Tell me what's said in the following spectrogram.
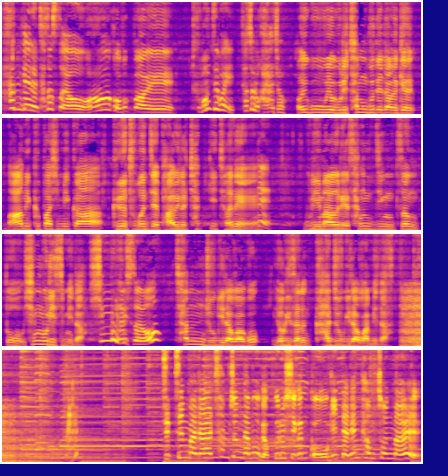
한 개는 찾았어요. 아 거북 바위. 두 번째 바위 찾으러 가야죠. 아이고 여기 우리 참구대장 왜 이렇게 마음이 급하십니까? 그 두 번째 바위를 찾기 전에 네. 우리 마을의 상징성 또 식물이 있습니다. 식물도 있어요. 참죽이라고 하고 여기서는 가죽이라고 합니다. 집집마다 참중나무 몇 그루씩은 꼭 있다는 평촌마을.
